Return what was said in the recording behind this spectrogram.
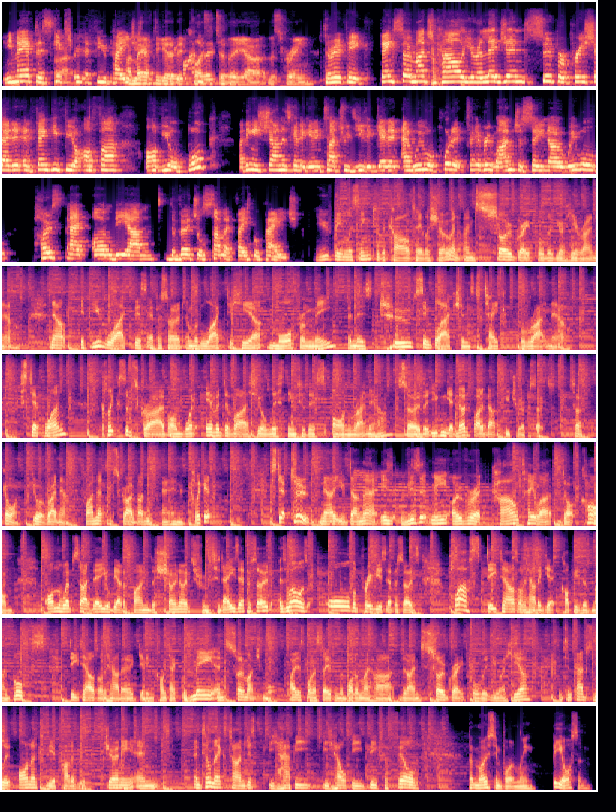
You may have to skip right. through the few pages. I may have to get a bit closer to the uh, the screen. Terrific. Thanks so much, Carl. You're a legend. Super appreciate it, and thank you for your offer of your book. I think Ishana's going to get in touch with you to get it, and we will put it for everyone. Just so you know, we will post that on the um, the virtual summit Facebook page. You've been listening to The Carl Taylor Show, and I'm so grateful that you're here right now. Now, if you've liked this episode and would like to hear more from me, then there's two simple actions to take right now. Step one, click subscribe on whatever device you're listening to this on right now so that you can get notified about future episodes. So go on, do it right now. Find that subscribe button and click it Step two, now that you've done that, is visit me over at carltaylor.com. On the website there, you'll be able to find the show notes from today's episode, as well as all the previous episodes, plus details on how to get copies of my books, details on how to get in contact with me, and so much more. I just want to say from the bottom of my heart that I'm so grateful that you are here. It's an absolute honor to be a part of your journey. And until next time, just be happy, be healthy, be fulfilled, but most importantly, be awesome.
